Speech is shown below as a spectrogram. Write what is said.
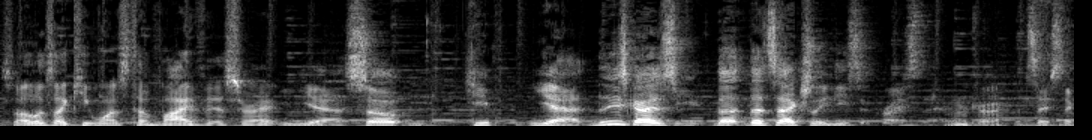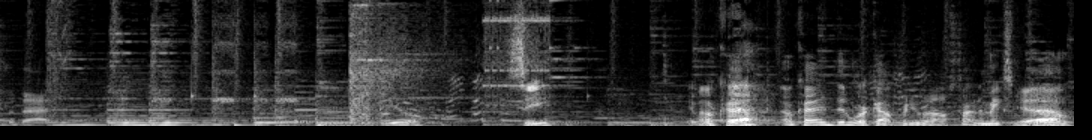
So it looks like he wants to buy this, right? Yeah. So keep. Yeah. These guys. That, that's actually a decent price there. Okay. Let's say stick with that. Deal. See. Okay. out. Okay. It did work out pretty well. I'm Starting to make some Yeah. dough.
